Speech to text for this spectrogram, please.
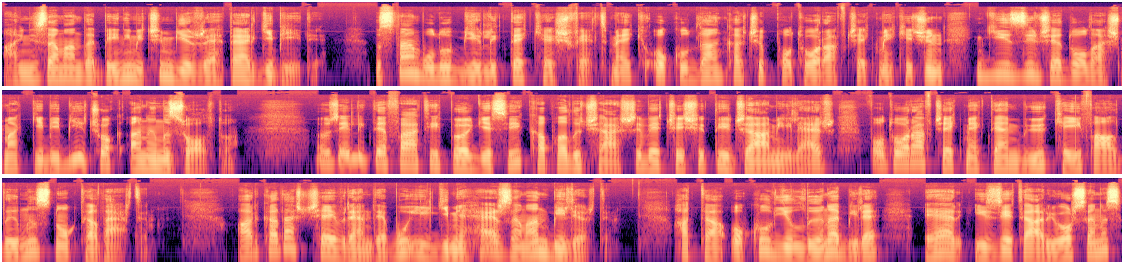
aynı zamanda benim için bir rehber gibiydi. İstanbul'u birlikte keşfetmek, okuldan kaçıp fotoğraf çekmek için gizlice dolaşmak gibi birçok anımız oldu. Özellikle Fatih bölgesi, kapalı çarşı ve çeşitli camiler fotoğraf çekmekten büyük keyif aldığımız noktalardı. Arkadaş çevremde bu ilgimi her zaman bilirdi. Hatta okul yıllığına bile eğer İzzet'i arıyorsanız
